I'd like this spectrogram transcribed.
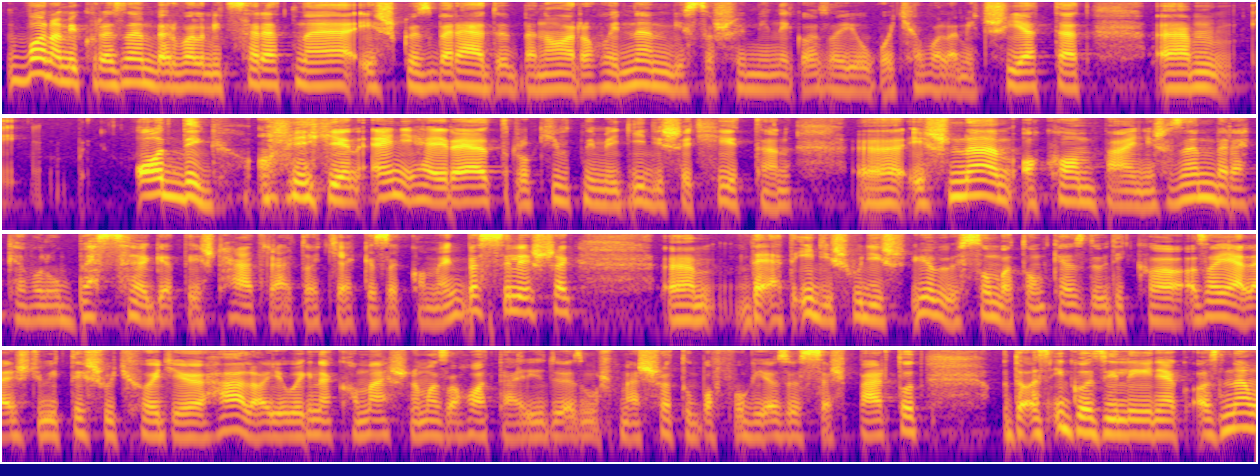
van, amikor az ember valamit szeretne, és közben rádöbben arra, hogy nem biztos, hogy mindig az a jó, hogyha valamit siettet. Um, addig, amíg én ennyi helyre el tudok jutni, még így is egy héten, és nem a kampány és az emberekkel való beszélgetést hátráltatják ezek a megbeszélések, de hát így is, úgy is jövő szombaton kezdődik az ajánlásgyűjtés, úgyhogy hála jó égnek, ha más nem az a határidő, ez most már satuba fogja az összes pártot, de az igazi lényeg az nem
